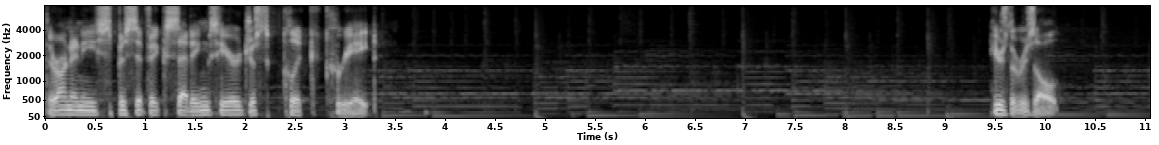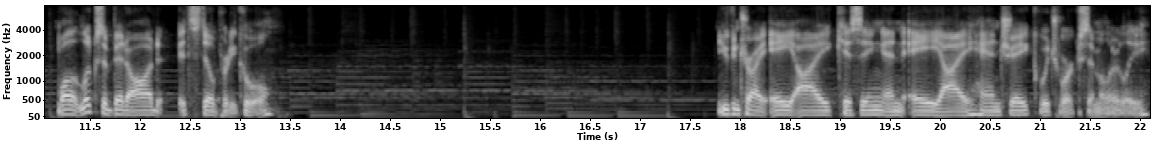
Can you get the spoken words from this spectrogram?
There aren't any specific settings here, just click create. Here's the result. While it looks a bit odd, it's still pretty cool. You can try AI kissing and AI handshake, which works similarly.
